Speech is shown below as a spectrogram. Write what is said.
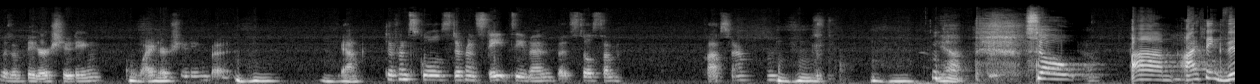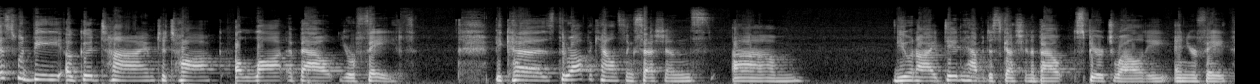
was a bigger shooting, a wider shooting. But yeah, different schools, different states, even, but still some classroom. Yeah. So um, I think this would be a good time to talk a lot about your faith. Because throughout the counseling sessions, um, you and I did have a discussion about spirituality and your faith.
